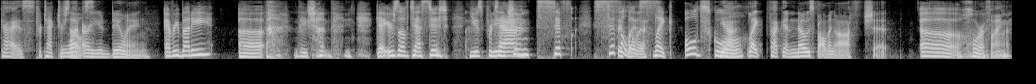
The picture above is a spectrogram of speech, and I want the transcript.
Guys, protect yourselves. what are you doing? Everybody, uh, they should get yourself tested. Use protection. Syph- syphilis, Syphilis. like old school. Yeah, like fucking nose falling off shit. Uh, horrifying.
